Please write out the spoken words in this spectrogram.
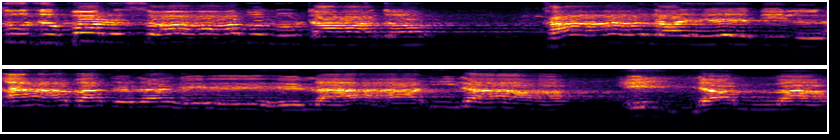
তুজ পর সব লুটা দ। খানায় দিল আবাদ রহে, লা ইলাহা ইল্লাল্লাহ।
